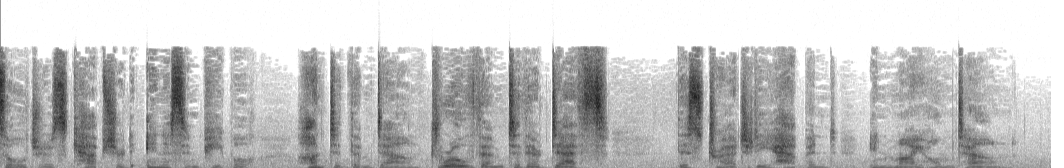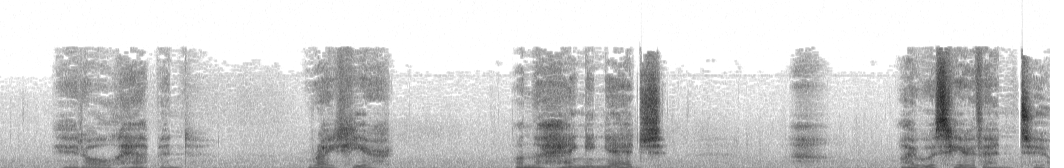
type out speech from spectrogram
Soldiers captured innocent people, hunted them down, drove them to their deaths. This tragedy happened in my hometown. It all happened right here, on the hanging edge. I was here then, too.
